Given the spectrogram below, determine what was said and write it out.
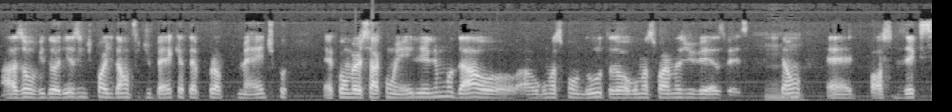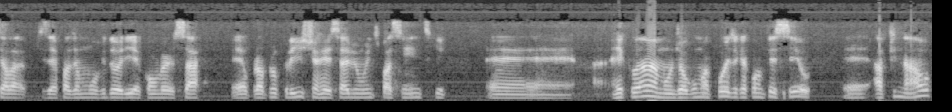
as ouvidorias, a gente pode dar um feedback até para o próprio médico é, conversar com ele e ele mudar o, algumas condutas ou algumas formas de ver às vezes. Uhum. Então, posso dizer que se ela quiser fazer uma ouvidoria, conversar, é, o próprio Christian recebe muitos pacientes que é, reclamam de alguma coisa que aconteceu. É, afinal,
